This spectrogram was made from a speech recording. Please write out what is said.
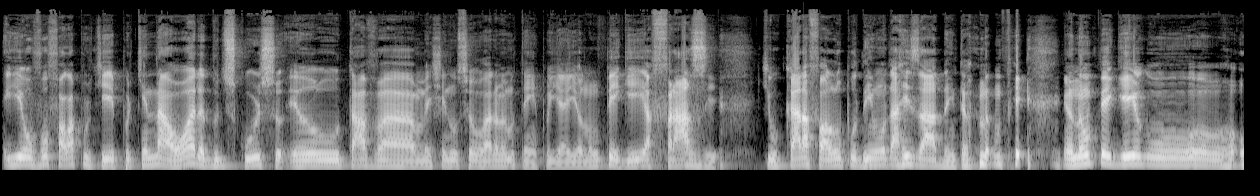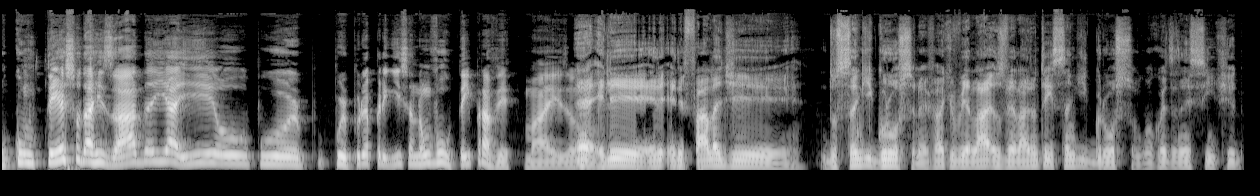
E eu vou falar por quê. Porque na hora do discurso, eu tava mexendo no celular ao mesmo tempo. E aí eu não peguei a frase que o cara falou pro Damon dar risada. Então eu não, peguei, eu não peguei o, o contexto da risada e aí eu, por, por pura preguiça, não voltei para ver. Mas. É, ele, ele, ele fala de do sangue grosso, né? Fala que Velar, os Velaryon têm sangue grosso, alguma coisa nesse sentido.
